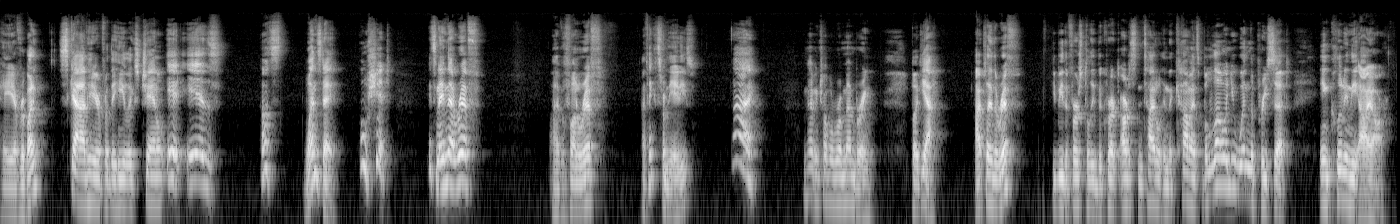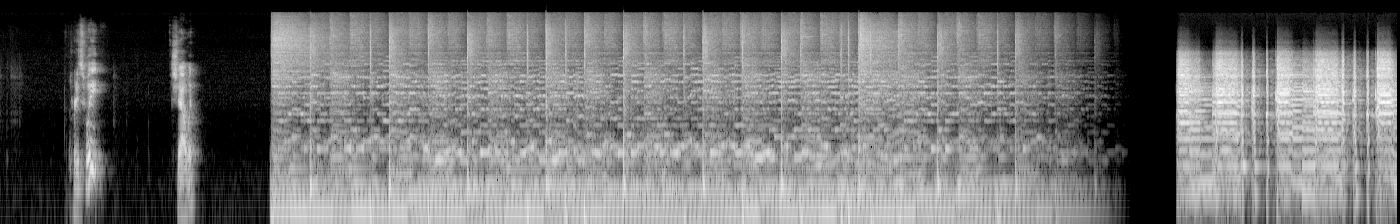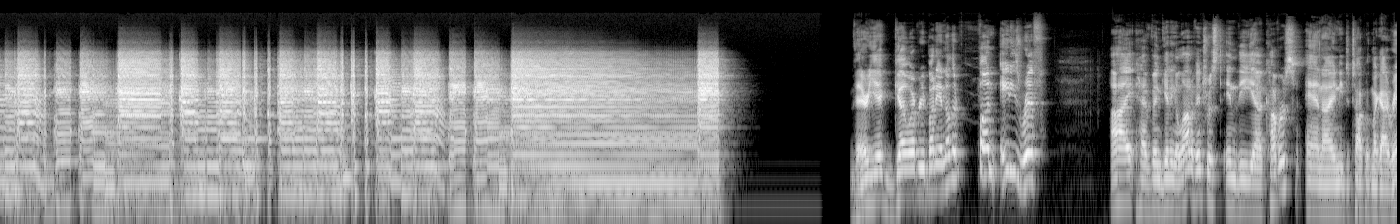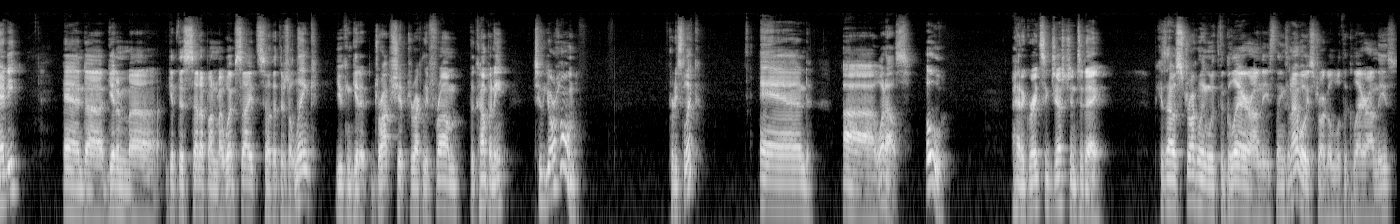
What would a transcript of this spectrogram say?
Hey everybody, Scott here for the Helix channel. It is, oh, it's Wednesday. Oh shit, it's Name That Riff. I have a fun riff. I think it's from the 80s. I, I'm having trouble remembering. But yeah, I play the riff. You be the first to leave the correct artist and title in the comments below and you win the preset, including the IR. Pretty sweet. Shall we? There you go, everybody. Another fun 80s riff. I have been getting a lot of interest in the uh, covers, and I need to talk with my guy Randy and uh, get him uh, get this set up on my website so that there's a link. You can get it drop shipped directly from the company to your home. Pretty slick. And uh, what else? Oh, I had a great suggestion today because I was struggling with the glare on these things, and I've always struggled with the glare on these.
